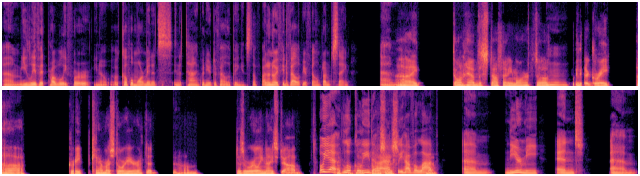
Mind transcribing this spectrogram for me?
Um, you leave it probably for you know a couple more minutes in the tank when you're developing and stuff. I don't know if you develop your film, but I'm just saying. Um, I don't have the stuff anymore, so mm, we've got a great, uh, great camera store here that um, does a really nice job. Oh yeah, the- the locally I actually have a lab um near me and um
